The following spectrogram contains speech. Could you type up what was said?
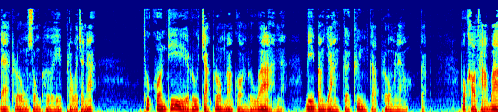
และพระองค์ทรงเผยพระวจนะ ทุกคนที่รู้จักพระองค์มาก่อนรู้ว่านี่ยมีบางอย่างเกิดขึ้นกับพระองค์แล้ว พวกเขาถามว่า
